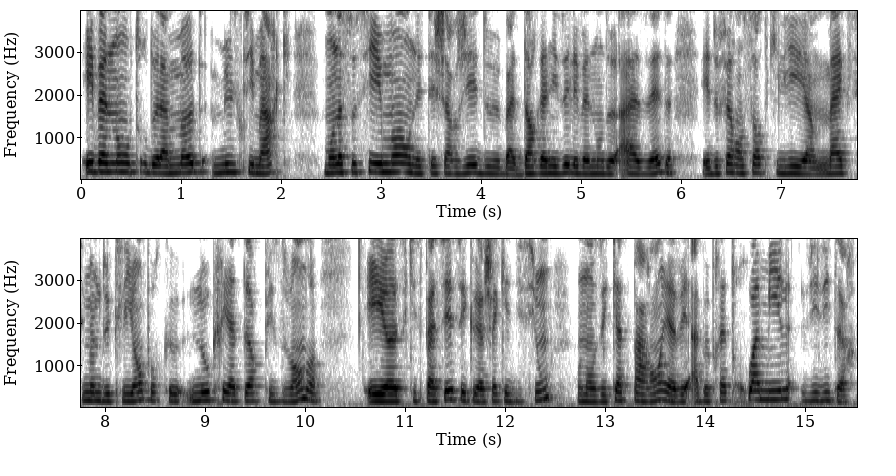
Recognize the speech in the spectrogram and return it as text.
événement autour de la mode multimarque. Mon associé et moi, on était chargés de bah, d'organiser l'événement de A à Z et de faire en sorte qu'il y ait un maximum de clients pour que nos créateurs puissent vendre. Et euh, ce qui se passait, c'est qu'à chaque édition, on en faisait 4 par an et il y avait à peu près 3000 visiteurs.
